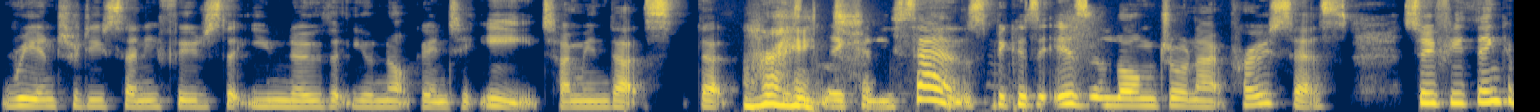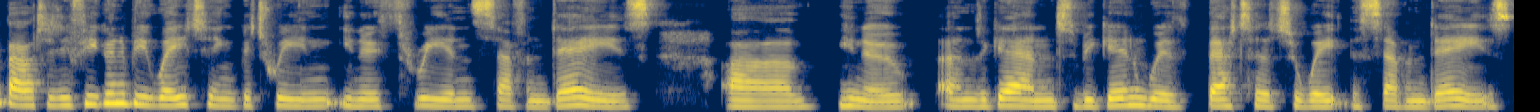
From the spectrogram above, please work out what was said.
reintroduce any foods that you know that you're not going to eat. I mean, that's, that doesn't make any sense because it is a long drawn out process. So if you think about it, if you're going to be waiting between, you know, three and seven days, uh, you know, and again, to begin with, better to wait the seven days.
